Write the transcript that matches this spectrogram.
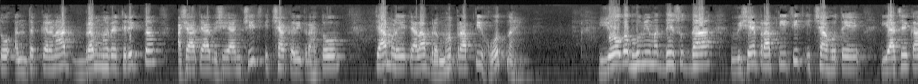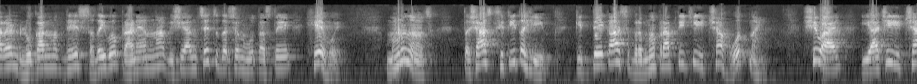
तो अंतःकरणात ब्रह्मव्यतिरिक्त अशा त्या विषयांचीच इच्छा करीत राहतो. त्यामुळे त्याला ब्रह्मप्राप्ती होत नाही. योगभूमीमध्ये सुद्धा विषयप्राप्तीचीच इच्छा होते. याचे कारण लोकांमध्ये सदैव प्राण्यांना विषयांचेच दर्शन होत असते हे होय. म्हणूनच तशा स्थितीतही कित्येकास ब्रह्मप्राप्तीची इच्छा होत नाही. शिवाय याची इच्छा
